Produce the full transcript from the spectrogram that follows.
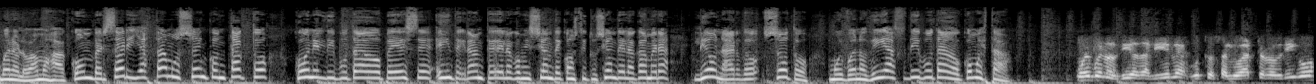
Bueno, lo vamos a conversar y ya estamos en contacto con el diputado PS e integrante de la Comisión de Constitución de la Cámara, Leonardo Soto. Muy buenos días, diputado, ¿cómo está? Muy buenos días, Daniela. Gusto saludarte, Rodrigo.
